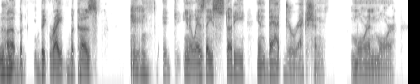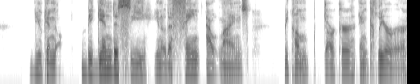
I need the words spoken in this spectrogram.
mm-hmm. uh, but, but, right? Because, it, you know, as they study in that direction more and more, you can begin to see, you know, the faint outlines become darker and clearer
